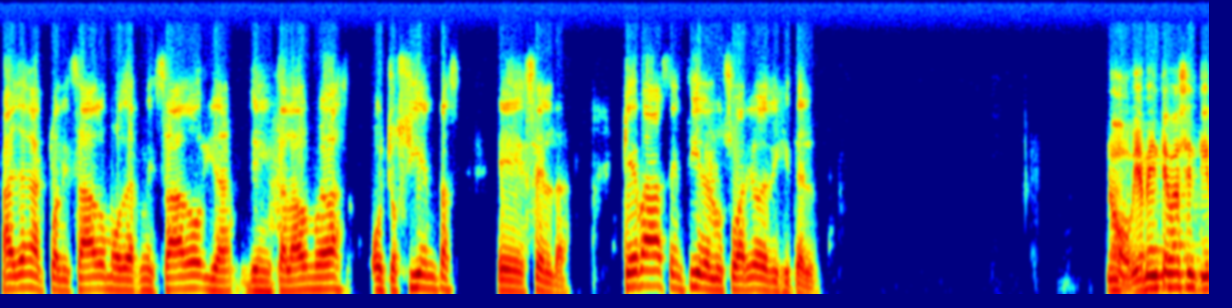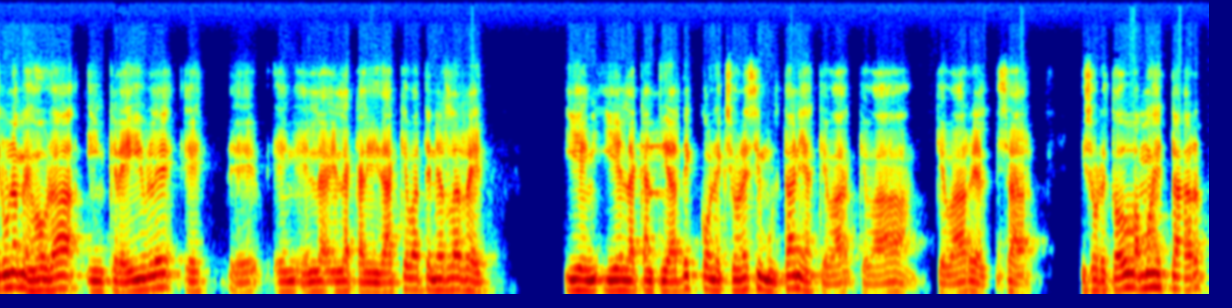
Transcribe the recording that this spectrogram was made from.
hayan actualizado, modernizado y, instalado nuevas 800 eh, celdas. ¿Qué va a sentir el usuario de Digitel? No, obviamente va a sentir una mejora increíble este, en, la, calidad que va a tener la red y en, la cantidad de conexiones simultáneas que va, que va, que va a realizar. Y sobre todo vamos a estar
